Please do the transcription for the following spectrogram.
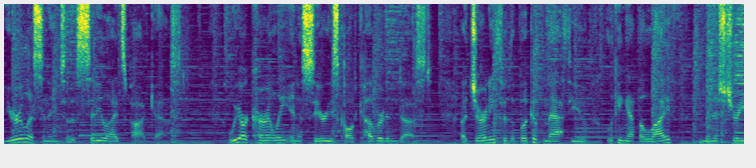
You're listening to the City Lights Podcast. We are currently in a series called Covered in Dust, a journey through the book of Matthew looking at the life, ministry,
